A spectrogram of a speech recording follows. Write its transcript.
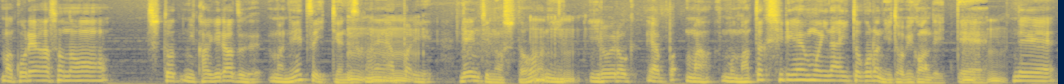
まあこれはその人に限らず、まあ、熱意っていうんですかね、やっぱり現地の人にいろいろやっぱまあもう全く知り合いもいないところに飛び込んでいって、うんうん。で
